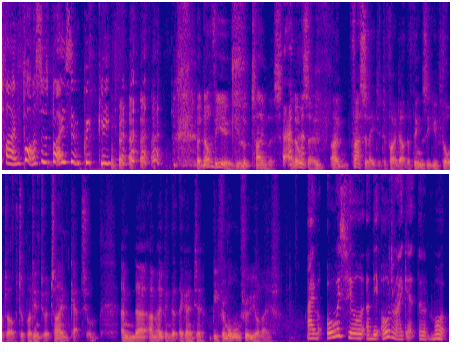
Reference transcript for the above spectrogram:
Time passes by so quickly. But not for you. You look timeless, and also I'm fascinated to find out the things that you've thought of to put into a time capsule, and uh, I'm hoping that they're going to be from all through your life. I always feel, and the older I get, the more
